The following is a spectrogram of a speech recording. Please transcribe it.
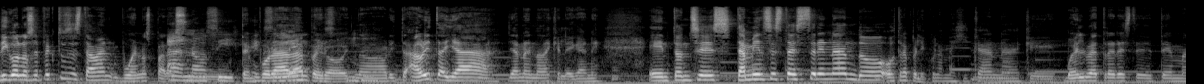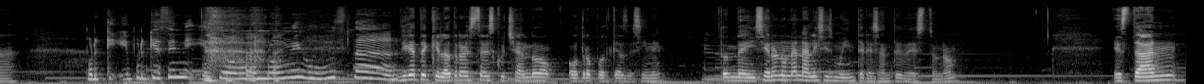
digo, los efectos estaban buenos para Ah, su no, sí, temporada, excelentes. pero no, ahorita, ahorita ya, ya no hay nada que le gane. Entonces, también se está estrenando otra película mexicana que vuelve a traer este tema. ¿Por qué, ¿Por qué hacen eso? No me gusta. Fíjate que la otra vez estaba escuchando otro podcast de cine donde hicieron un análisis muy interesante de esto, ¿no? Están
